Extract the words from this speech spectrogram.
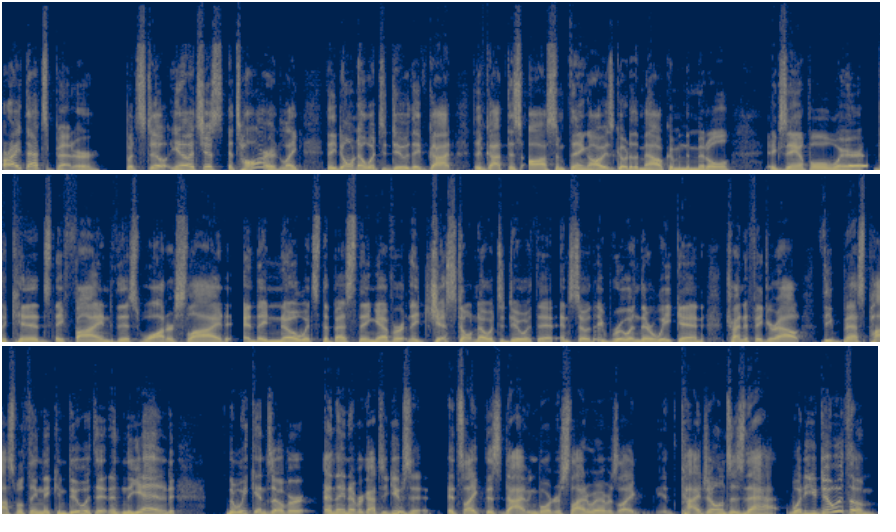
All right, that's better. But still, you know, it's just it's hard. Like they don't know what to do. They've got they've got this awesome thing. Always go to the Malcolm in the middle example where the kids they find this water slide and they know it's the best thing ever and they just don't know what to do with it. And so they ruin their weekend trying to figure out the best possible thing they can do with it. And in the end, the weekend's over and they never got to use it. It's like this diving board or slide or whatever. It's like Kai Jones is that. What do you do with them?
